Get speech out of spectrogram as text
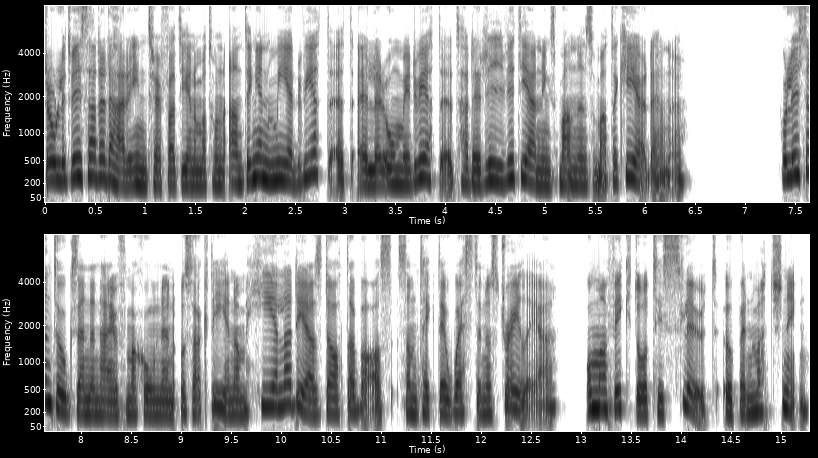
Troligtvis hade det här inträffat genom att hon antingen medvetet eller omedvetet hade rivit gärningsmannen som attackerade henne. Polisen tog sedan den här informationen och sökte igenom hela deras databas som täckte Western Australia och man fick då till slut upp en matchning.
